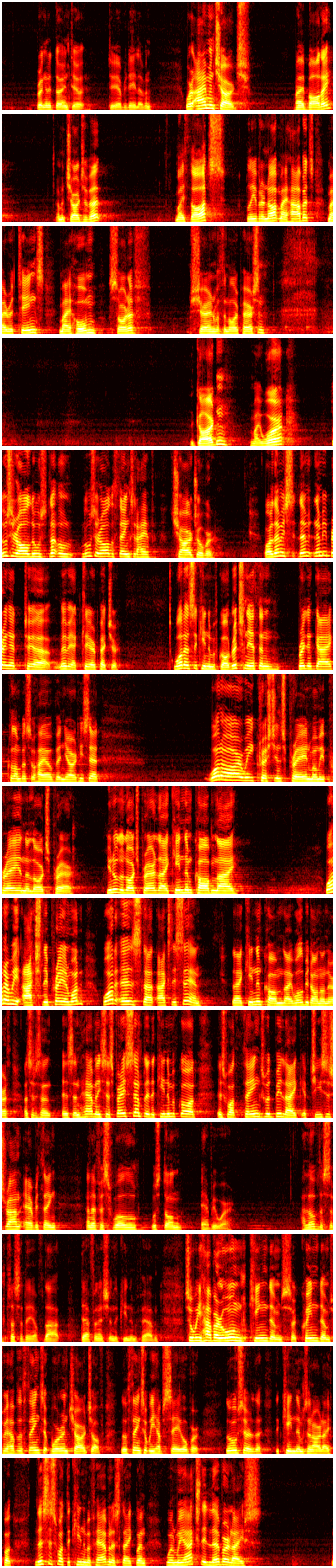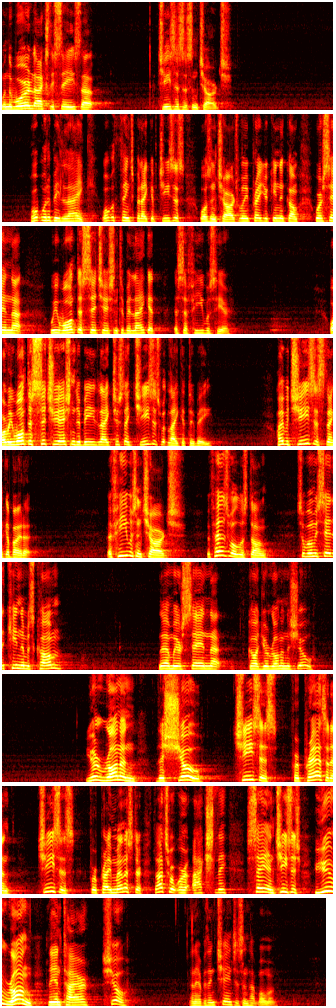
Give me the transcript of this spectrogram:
bringing it down to, to everyday living, where I'm in charge. My body, I'm in charge of it. My thoughts, believe it or not, my habits, my routines, my home, sort of, sharing with another person. The garden, my work, those are all those little, those are all the things that I have charge over. Or let me, let me, bring it to a, maybe a clear picture. What is the kingdom of God? Rich Nathan, brilliant guy, Columbus, Ohio, Vineyard, he said, What are we Christians praying when we pray in the Lord's Prayer? You know the Lord's Prayer, Thy kingdom come, Thy. What are we actually praying? What, what is that actually saying? Thy kingdom come, thy will be done on earth as it is in heaven. He says very simply, the kingdom of God is what things would be like if Jesus ran everything and if his will was done everywhere. I love the simplicity of that definition, the kingdom of heaven. So we have our own kingdoms or queendoms. We have the things that we're in charge of, the things that we have say over. Those are the, the kingdoms in our life. But this is what the kingdom of heaven is like when, when we actually live our lives, when the world actually sees that Jesus is in charge. What would it be like? What would things be like if Jesus was in charge? When we pray, Your kingdom come, we're saying that we want this situation to be like it as if He was here. Or we want the situation to be like just like Jesus would like it to be. How would Jesus think about it? If He was in charge, if His will was done. So when we say the kingdom has come, then we're saying that, God, you're running the show. You're running the show. Jesus for president Jesus for prime minister. That's what we're actually saying. Jesus, you run the entire show. And everything changes in that moment.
